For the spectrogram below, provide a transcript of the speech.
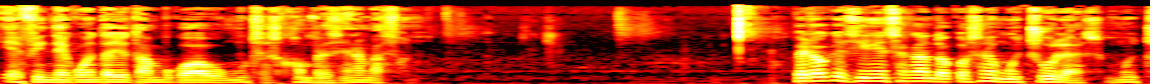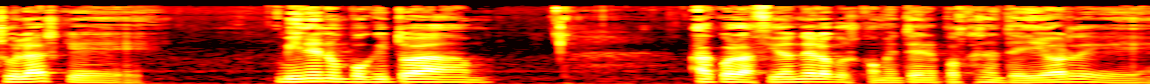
Y a fin de cuentas yo tampoco hago muchas compras en Amazon. Pero que siguen sacando cosas muy chulas, muy chulas que vienen un poquito a, a colación de lo que os comenté en el podcast anterior de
